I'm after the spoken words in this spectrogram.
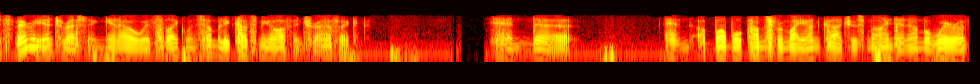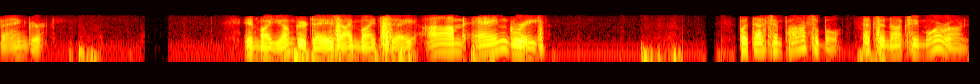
it's very interesting, you know. It's like when somebody cuts me off in traffic, and uh, and a bubble comes from my unconscious mind, and I'm aware of anger. In my younger days, I might say, I'm angry. But that's impossible. That's an oxymoron.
